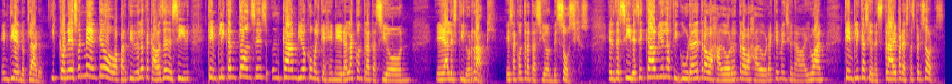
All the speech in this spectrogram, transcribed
Entiendo, claro. Y con eso en mente, o a partir de lo que acabas de decir, ¿qué implica entonces un cambio como el que genera la contratación eh, al estilo RAPI, esa contratación de socios? Es decir, ese cambio en la figura de trabajador o trabajadora que mencionaba Iván, ¿qué implicaciones trae para estas personas?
